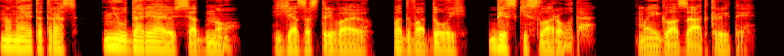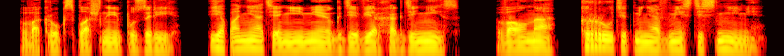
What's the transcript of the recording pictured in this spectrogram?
но на этот раз не ударяюсь о дно. Я застреваю под водой без кислорода. Мои глаза открыты. Вокруг сплошные пузыри. Я понятия не имею, где верх, а где низ. Волна крутит меня вместе с ними.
